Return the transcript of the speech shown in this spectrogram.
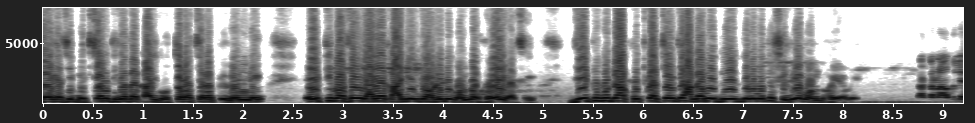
হয়ে গেছে ম্যাক্সিমাম ঠিকাদার কাজ করতে পারছে না পেমেন্ট নেই। এইটি পার্সেন্ট জায়গায় কাজ কিন্তু অলরেডি বন্ধ হয়ে গেছে। যেটুকু যা খুচকাজ চলছে আগামী দু এক দিনের মধ্যে সেগুলো বন্ধ হয়ে যাবে। টাকা না দিলে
